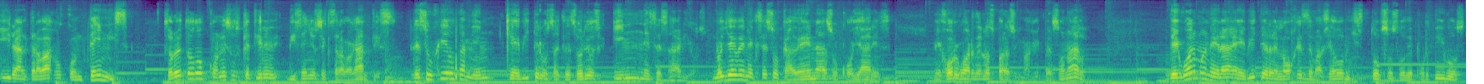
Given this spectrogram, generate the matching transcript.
ir al trabajo con tenis, sobre todo con esos que tienen diseños extravagantes. Les sugiero también que evite los accesorios innecesarios. No lleven exceso cadenas o collares, mejor guárdenlos para su imagen personal. De igual manera, evite relojes demasiado vistosos o deportivos,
